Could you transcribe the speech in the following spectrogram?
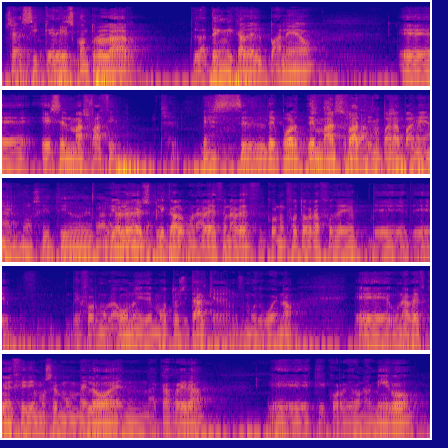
O sea, si queréis controlar la técnica del paneo, eh, es el más fácil. Sí. Es el deporte más Sí, trabaja fácil para por el panear. mismo sitio y para Yo lo he explicado alguna vez, una vez con un fotógrafo de, de, de- de Fórmula 1 y de motos y tal, que es muy bueno. Eh, una vez coincidimos en Montmeló en una carrera eh, que corría un amigo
